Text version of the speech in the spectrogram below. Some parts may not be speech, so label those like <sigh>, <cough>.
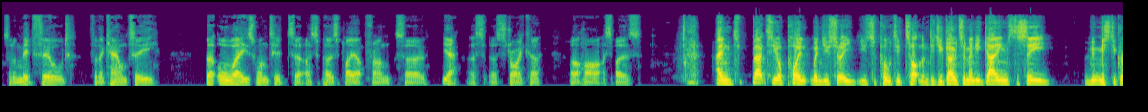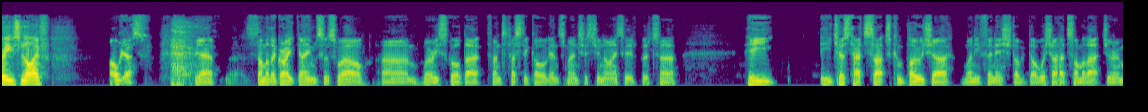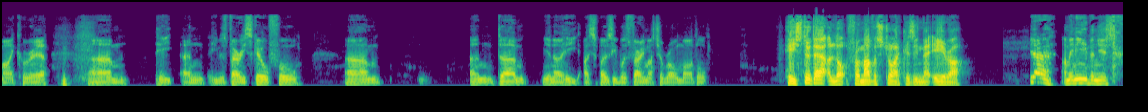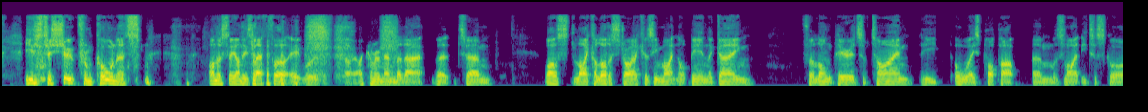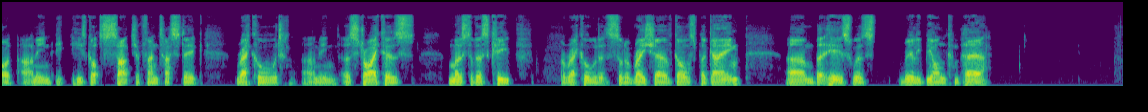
sort of midfield for the county, but always wanted to, I suppose, play up front. So, yeah, a, a striker at heart, I suppose. And back to your point when you sort of, you supported Tottenham, did you go to many games to see Mr. Greaves live? Oh yes, <laughs> yeah, some of the great games as well, um, where he scored that fantastic goal against Manchester United. But uh, he he just had such composure when he finished. I, I, wish I had some of that during my career. <laughs> um, he and he was very skillful, um, and um, you know he I suppose he was very much a role model. He stood out a lot from other strikers in that era yeah, I mean, he even used <laughs> he used to shoot from corners. <laughs> Honestly, on his left foot, it was I can remember that. But um, whilst, like a lot of strikers, he might not be in the game for long periods of time, he always pop up um, was likely to score. I mean, he, has got such a fantastic record. I mean, as strikers, most of us keep a record, a sort of ratio of goals per game um, but his was really beyond compare.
